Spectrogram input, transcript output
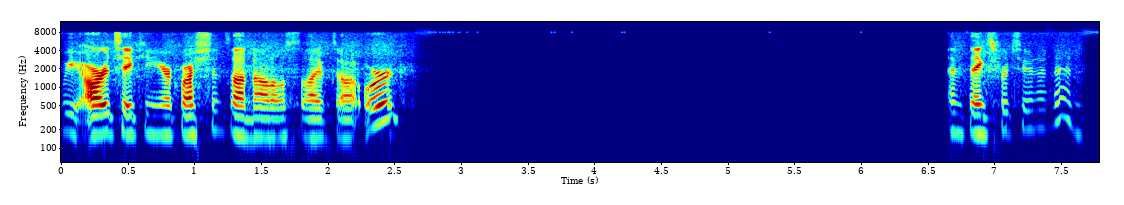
We are taking your questions on nautiluslive.org. And thanks for tuning in.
